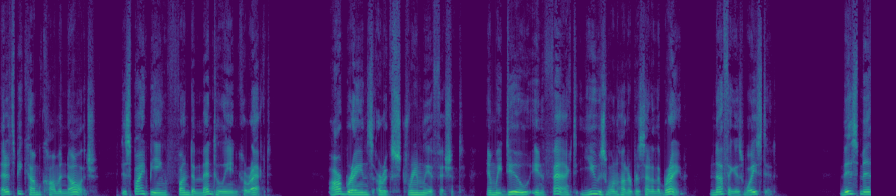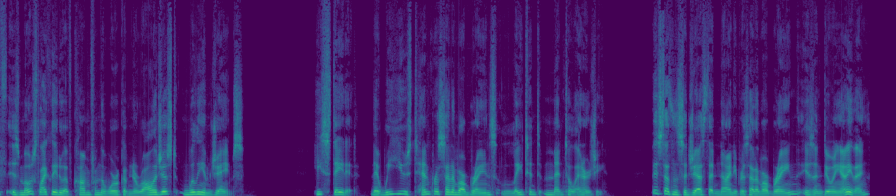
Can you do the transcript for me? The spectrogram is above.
that it's become common knowledge, despite being fundamentally incorrect. Our brains are extremely efficient, and we do, in fact, use 100% of the brain. Nothing is wasted. This myth is most likely to have come from the work of neurologist William James. He stated that we use 10% of our brain's latent mental energy. This doesn't suggest that 90% of our brain isn't doing anything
